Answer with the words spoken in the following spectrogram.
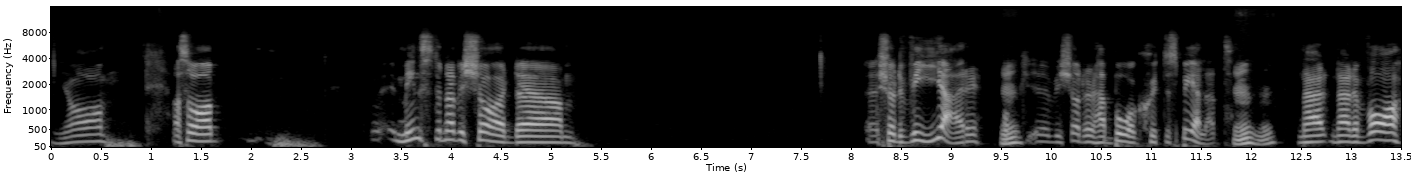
Ja, alltså. Minns du när vi körde Eh, körde VR mm. och mm. vi körde det här bågskyttespelet. Mm. När, när det var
